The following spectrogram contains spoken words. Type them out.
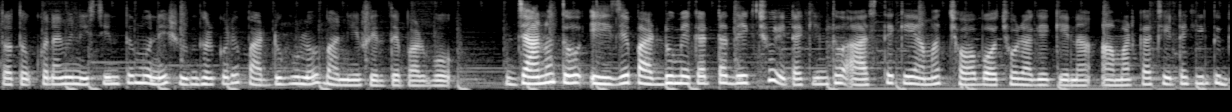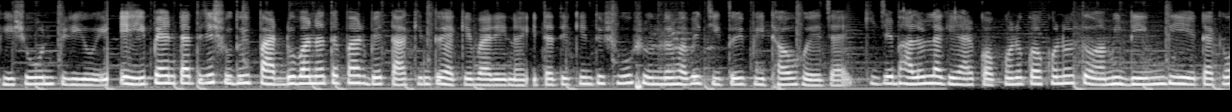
ততক্ষণ আমি নিশ্চিন্ত মনে সুন্দর করে পাড্ডুগুলো বানিয়ে ফেলতে পারব। জানো তো, এই যে পাড্ডু মেকারটা দেখছ, এটা কিন্তু আজ থেকে আমার ছ বছর আগে কেনা। আমার কাছে এটা কিন্তু ভীষণ প্রিয়। এই প্যান্টটাতে যে শুধুই পাড্ডু বানাতে পারবে তা কিন্তু একেবারেই নয়। এটাতে কিন্তু খুব সুন্দরভাবে চিতই পিঠাও হয়ে যায়। কি যে ভালো লাগে আর কখনো কখনো তো আমি ডিম দিয়ে এটাকেও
